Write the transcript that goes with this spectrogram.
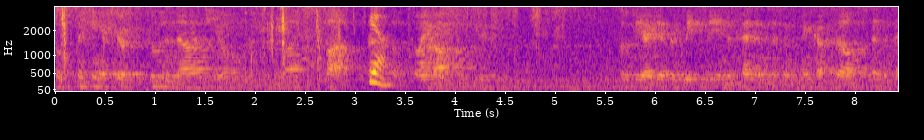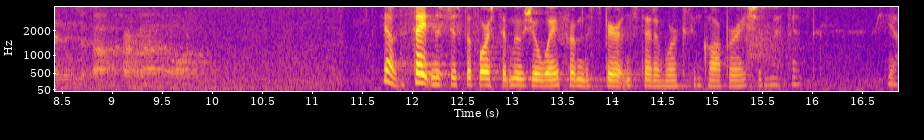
So thinking of your school analogy also in the last class, yeah. Sort of going off into of the idea that we can be independent and think ourselves independent of our karma yeah, the Satan is just the force that moves you away from the spirit instead of works in cooperation with it. Yeah.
